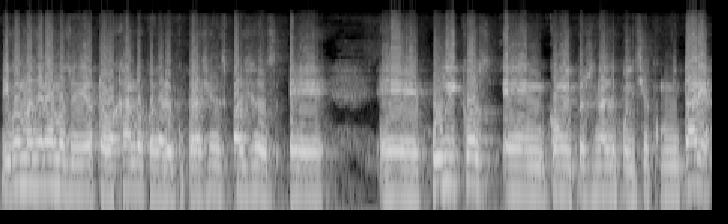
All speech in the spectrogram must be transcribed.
De igual manera hemos venido trabajando con la recuperación de espacios eh, públicos con el personal de policía comunitaria.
